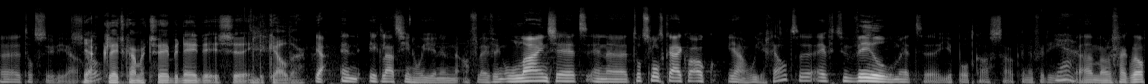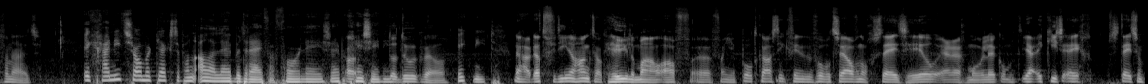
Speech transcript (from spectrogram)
eh, tot studio. Ja, kleedkamer 2 beneden is eh, in de kelder. Ja, en ik laat zien hoe je een aflevering online zet. En eh, tot slot kijken we ook ja, hoe je geld eventueel met je podcast zou kunnen verdienen. Ja. Ja, maar daar ga ik wel vanuit. Ik ga niet zomaar teksten van allerlei bedrijven voorlezen. Daar heb ik Oh, geen zin in. dat doe ik wel. Ik niet. Nou, dat verdienen hangt ook helemaal af eh, van je podcast. Ik vind het bijvoorbeeld zelf nog steeds heel erg moeilijk. Om, ja, ik kies echt steeds een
